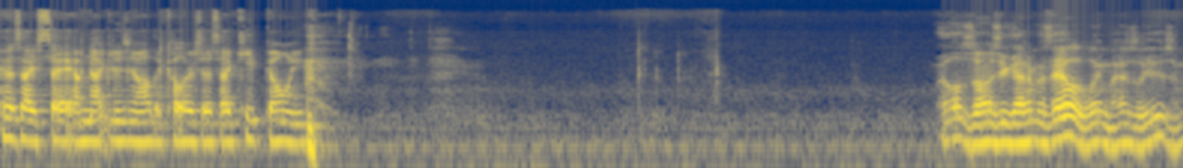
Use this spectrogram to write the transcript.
As I say, I'm not using all the colors as I keep going. Well, as long as you got them available, you might as well use them.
